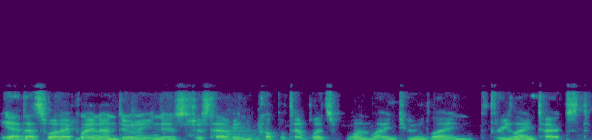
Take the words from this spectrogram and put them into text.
Yeah, that's what I plan on doing is just having a couple templates, one line, two line, three line text.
